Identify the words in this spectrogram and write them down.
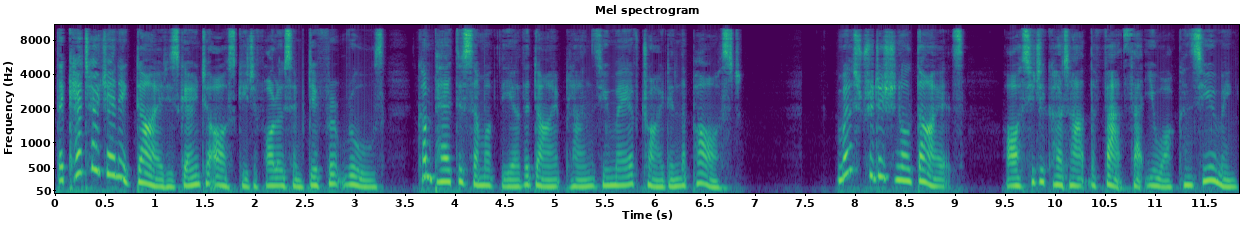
The ketogenic diet is going to ask you to follow some different rules compared to some of the other diet plans you may have tried in the past. Most traditional diets ask you to cut out the fats that you are consuming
